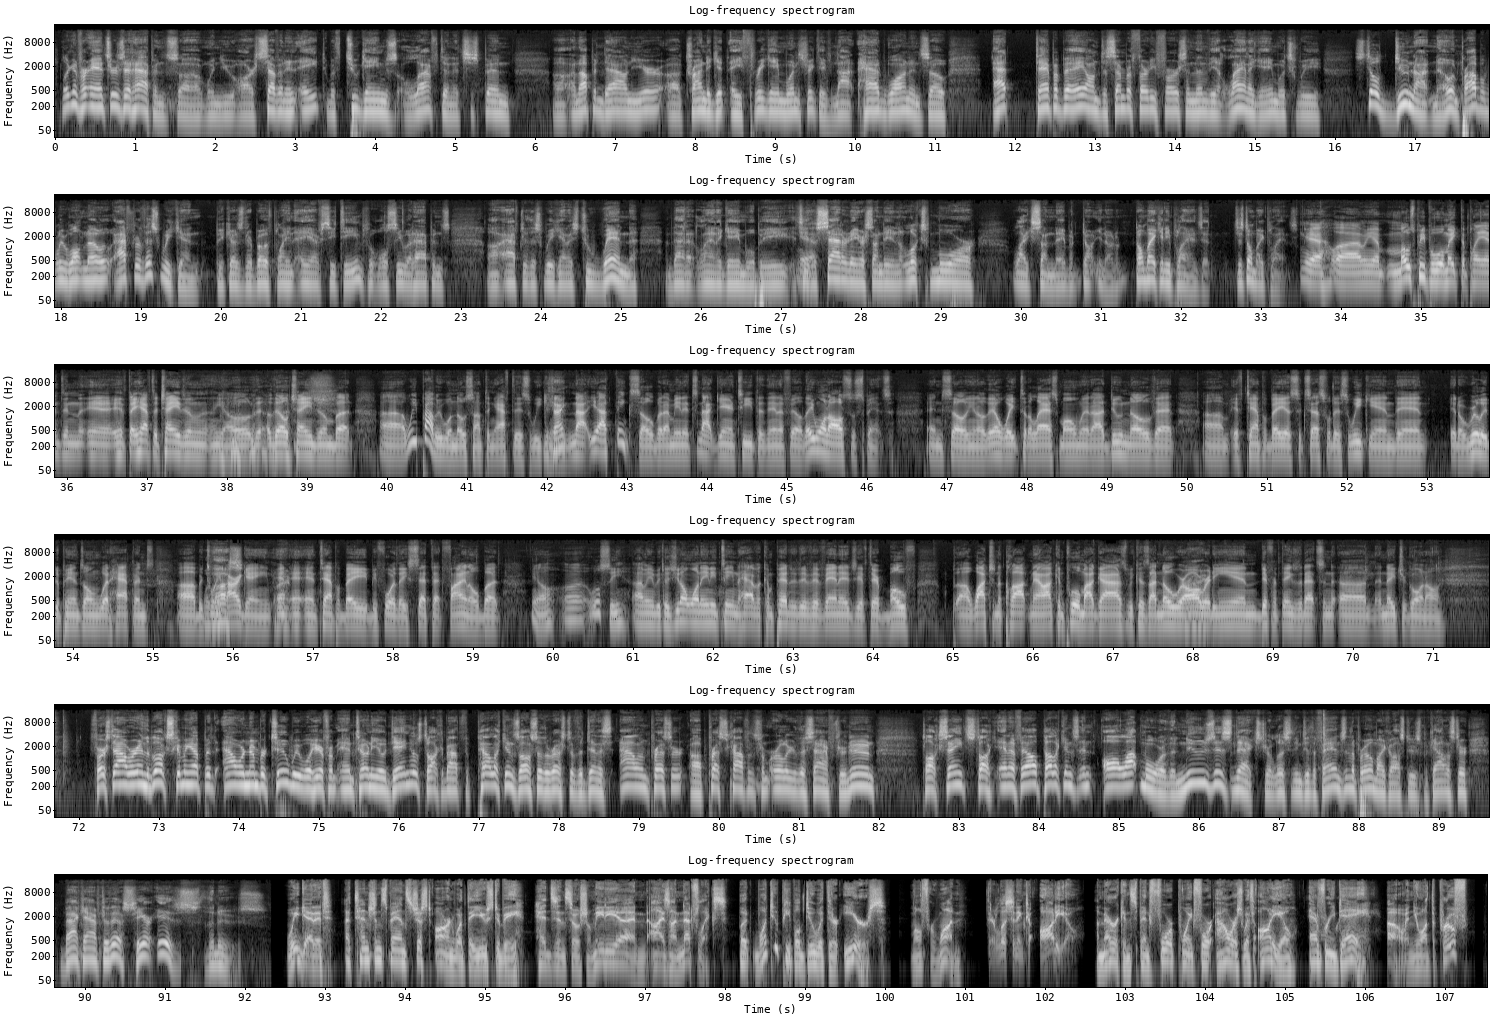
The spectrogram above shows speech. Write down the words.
looking for answers. It happens uh, when you are seven and eight with two games left, and it's just been uh, an up and down year uh, trying to get a three game win streak. They've not had one, and so at Tampa Bay on December 31st, and then the Atlanta game, which we still do not know and probably won't know after this weekend because they're both playing AFC teams. But we'll see what happens uh, after this weekend as to when that Atlanta game will be. It's yeah. either Saturday or Sunday, and it looks more like Sunday. But don't you know? Don't make any plans. It just don't make plans. Yeah, well, I mean, most people will make the plans, and uh, if they have to change them, you know, they'll change them. But uh, we probably will know something after this weekend. Not, yeah, I think so. But I mean, it's not guaranteed that the NFL they want all suspense, and so you know they'll wait to the last moment. I do know that um, if Tampa Bay is successful this weekend, then it'll really depends on what happens uh, between our game right. and, and, Tampa Bay before they set that final. But you know, uh, we'll see. I mean, because you don't want any team to have a competitive advantage if they're both uh, watching the clock. Now I can pull my guys because I know we're right. already in different things of that uh, nature going on. First hour in the books. Coming up at hour number two, we will hear from Antonio Daniels talk about the Pelicans, also the rest of the Dennis Allen presser uh, press conference from earlier this afternoon. Talk Saints, talk NFL, Pelicans, and a lot more. The news is next. You're listening to the fans in the pro. Mike Hoss Deuce McAllister. Back after this. Here is the news. We get it. Attention spans just aren't what they used to be heads in social media and eyes on Netflix. But what do people do with their ears? Well, for one, they're listening to audio. Americans spend 4.4 hours with audio every day. Oh, and you want the proof?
